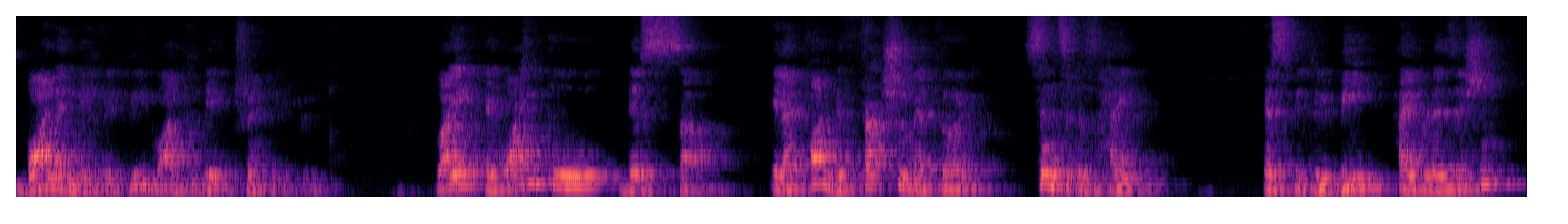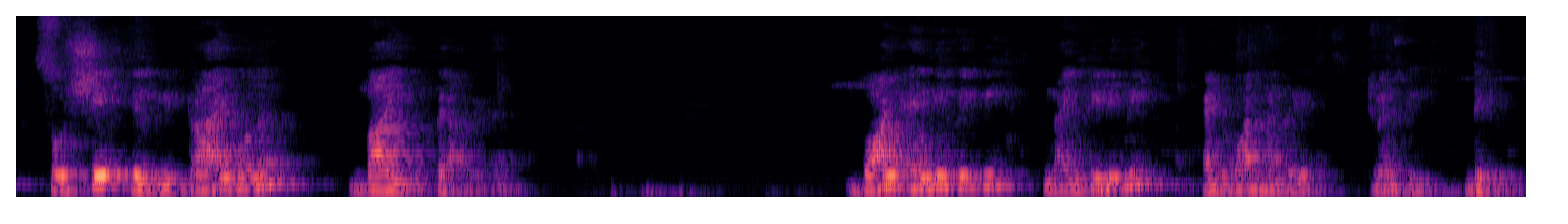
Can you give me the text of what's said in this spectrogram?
bond angle will be 120 degree. While according to this uh, electron diffraction method since it is high sp3d hybridization so shape will be trigonal bipyramidal bond angle will be 90 degree and 120 degree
